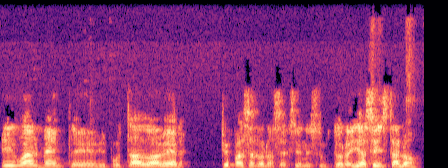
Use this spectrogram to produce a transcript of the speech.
Igualmente, diputado. A ver, ¿qué pasa con la sección instructora? ¿Ya se instaló?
